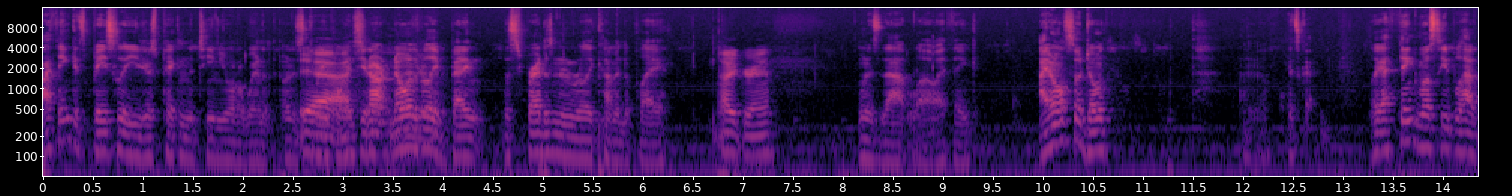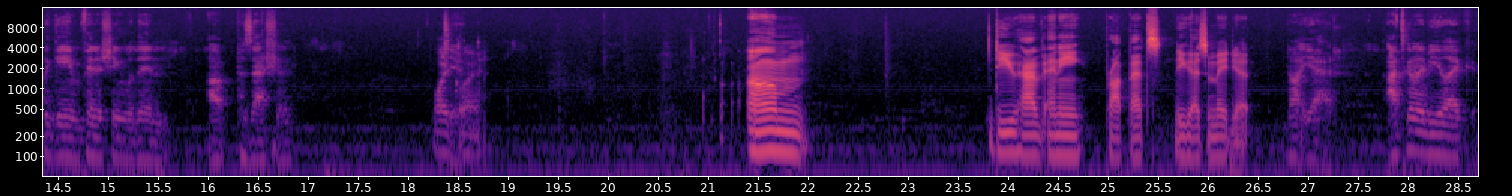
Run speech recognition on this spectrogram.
I think it's basically you're just picking the team you want to win when it's Yeah, three points. it's You're not. not No one's really- really betting. The spread doesn't even really come into play I agree. When it's that low. I think. I also don't. I don't know. It's got, like I think most people have the game finishing within a possession. Likely. Um, do you have any prop bets that you guys have made yet? Not yet. That's gonna be like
